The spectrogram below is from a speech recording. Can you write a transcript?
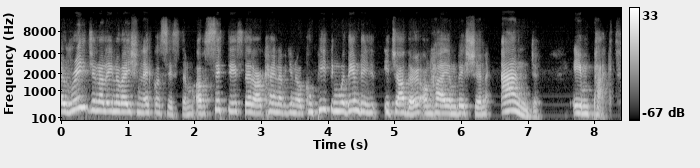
a regional innovation ecosystem of cities that are kind of, you know, competing within the, each other on high ambition and impact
